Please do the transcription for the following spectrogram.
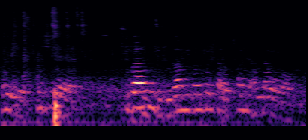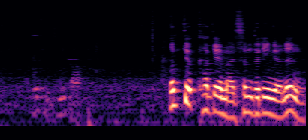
거의 SPC의 주간 민간 건설사로 참여한다고 볼 수 있습니까? 엄격하게 말씀드리면은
